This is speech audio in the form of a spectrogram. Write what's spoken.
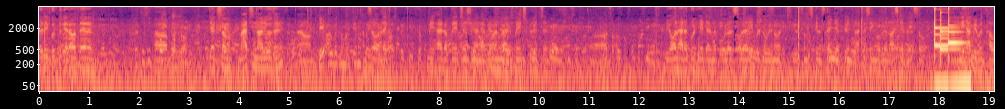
really good to get out there and um, get some match scenarios in. Um, I'm sure like we had a great session and everyone in great spirits and uh, we all had a good hit and the bowlers were able to you know execute some skills that they've been practicing over the last 10 days. So really happy with how,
